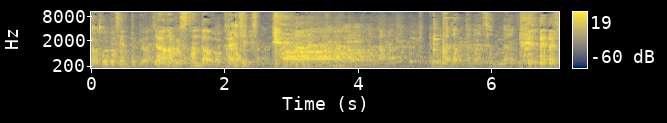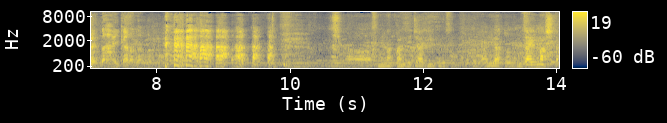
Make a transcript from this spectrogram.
が高校生の時はジャーナルスタンダードは買えませんでしたからね。俺もなかったなそんな そんなハイカラなもの。じゃあそんな感じでジャーディンプルさんのことでありがとうございました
